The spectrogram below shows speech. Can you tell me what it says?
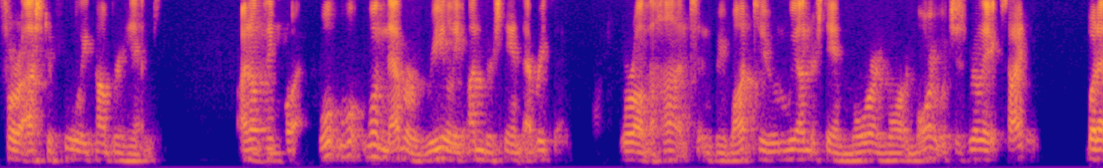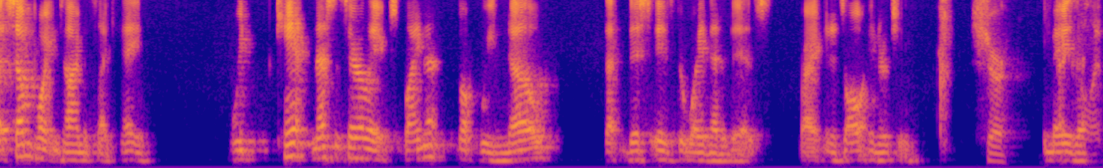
for us to fully comprehend. I don't mm-hmm. think we'll, we'll, we'll never really understand everything. We're on the hunt and we want to, and we understand more and more and more, which is really exciting. But at some point in time, it's like, hey, we can't necessarily explain it, but we know that this is the way that it is, right? And it's all energy. Sure. Amazing. Excellent.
